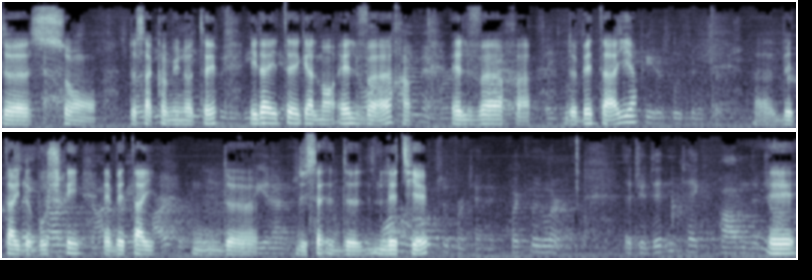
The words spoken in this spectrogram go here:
de, son, de sa communauté. Il a été également éleveur, éleveur de bétail, euh, bétail de boucherie et bétail de, laitier. Et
